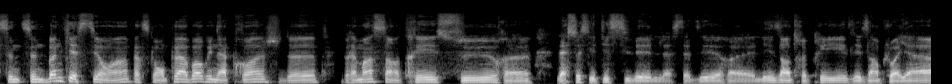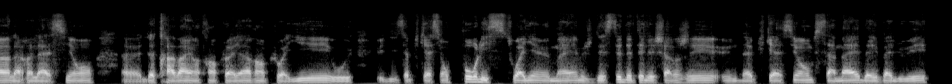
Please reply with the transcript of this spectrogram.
C'est une, bonne question, hein, parce qu'on peut avoir une approche de vraiment centrée sur euh, la société civile, c'est-à-dire euh, les entreprises, les employeurs, la relation euh, de travail entre employeurs employés ou des applications pour les citoyens eux-mêmes. Je décide de télécharger une application, puis ça m'aide à évaluer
